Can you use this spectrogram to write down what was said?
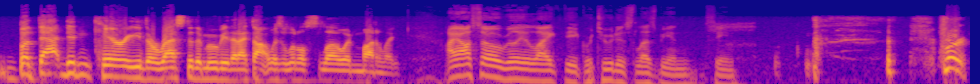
But that didn't carry the rest of the movie that I thought was a little slow and muddling. I also really like the gratuitous lesbian scene. for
